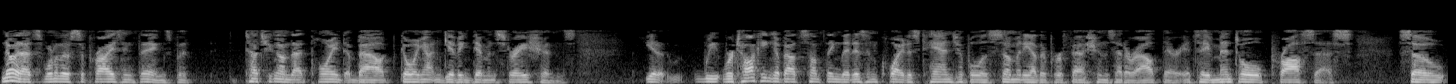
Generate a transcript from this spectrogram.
No, that's one of those surprising things. But touching on that point about going out and giving demonstrations, you know, we, we're talking about something that isn't quite as tangible as so many other professions that are out there. It's a mental process so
